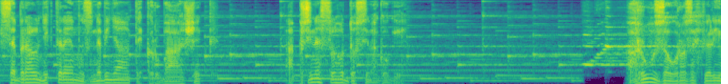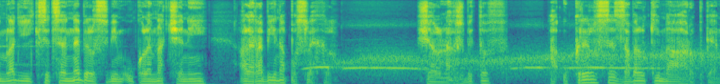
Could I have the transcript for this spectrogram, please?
sebral některému z nevinátek rubášek a přinesl ho do synagogy. Hrůzou rozechvělý mladík sice nebyl svým úkolem nadšený, ale rabína poslechl. Šel na hřbitov a ukryl se za velkým náhrobkem.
